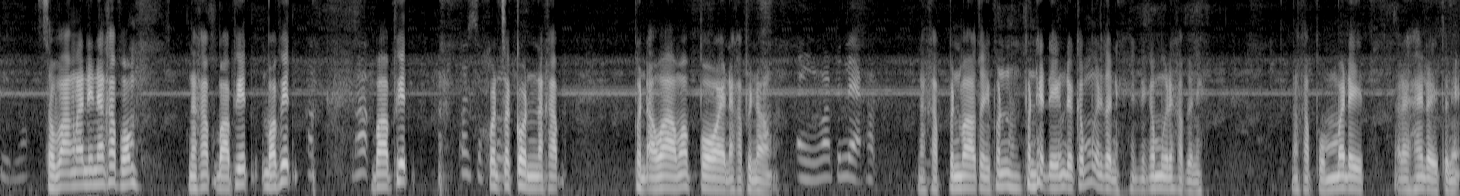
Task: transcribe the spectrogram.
สิบแล้วสว่างแล้วนี่นะครับผมนะครับบ่อพิษบ่อพิษครับบ่อพิษก็สิคนสกลนะครับเพิ่นเอาว่ามาปล่อยนะครับพี่น้องไอ้ ว่าเป็นแหลกครับนะครับเป็นว่าวตัวนี้เพิ่นเพิ่นเฮ็ดเองเดี๋ยวก็มือตัวนี้เฮ็ดเองก็มือเลยครับตัวนี้นะครับ ผมไม่ได้อะไรให้เลยตัวนี้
